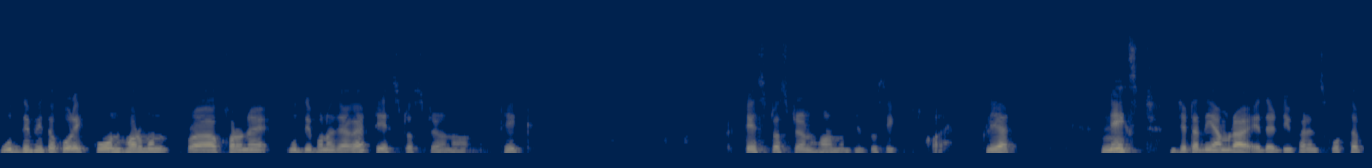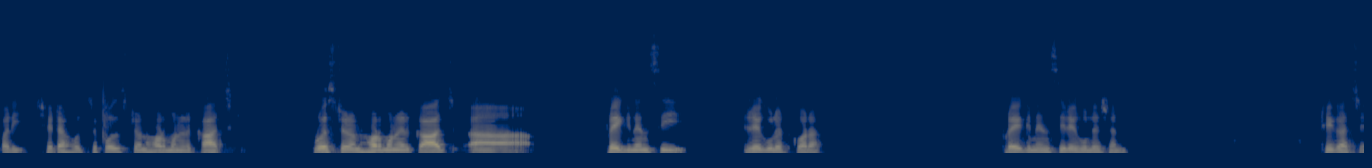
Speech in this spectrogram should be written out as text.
উদ্দীপিত করে কোন হরমোন ক্ষরণে উদ্দীপনা জায়গায়? টেস্টোস্টেরন হরমোন ঠিক? টেস্টোস্টেরন হরমোন কিন্তু সিক্রেট করে। ক্লিয়ার নেক্সট যেটা দিয়ে আমরা এদের ডিফারেন্স করতে পারি, সেটা হচ্ছে প্রোজেস্টেরন হরমোনের কাজ কি? প্রোজেস্টেরন হরমোনের কাজ প্রেগনেন্সি রেগুলেট করা। প্রেগনেন্সি রেগুলেশন ঠিক আছে?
